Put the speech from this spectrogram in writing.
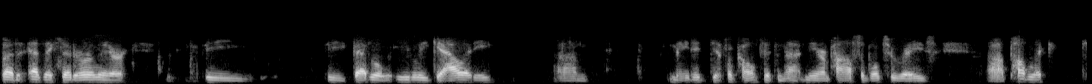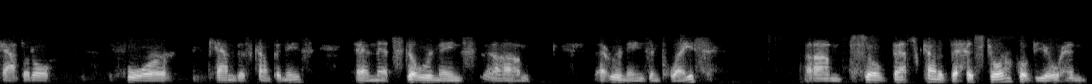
But as I said earlier, the the federal illegality um, made it difficult, if not near impossible, to raise uh, public capital for cannabis companies, and that still remains um, that remains in place. Um, so that's kind of the historical view. And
